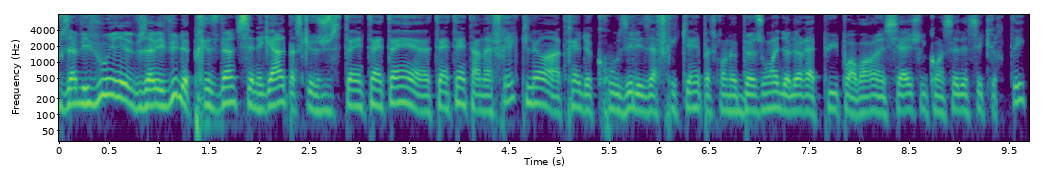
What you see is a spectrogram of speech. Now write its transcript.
Vous avez vu, vous avez vu le président du Sénégal parce que Justin Tintin, euh, Tintin est en Afrique, là, en train de cruiser les Africains parce qu'on a besoin de leur appui pour avoir un siège sur le Conseil de sécurité.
